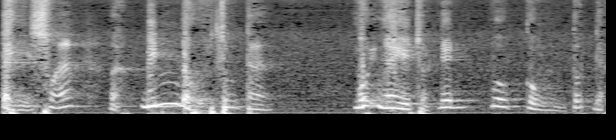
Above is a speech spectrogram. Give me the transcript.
tẩy xóa và biến đổi chúng ta. Mỗi ngày trở nên vô cùng tốt đẹp.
